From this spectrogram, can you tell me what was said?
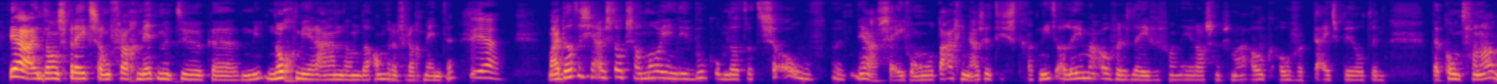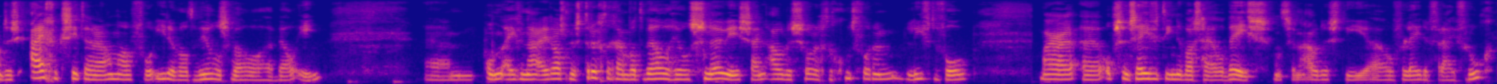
Ja, en dan spreekt zo'n fragment natuurlijk uh, nog meer aan dan de andere fragmenten. Ja. Maar dat is juist ook zo mooi in dit boek, omdat het zo, ja, 700 pagina's. Het, is, het gaat niet alleen maar over het leven van Erasmus, maar ook over tijdsbeeld. En daar komt vanaf. Dus eigenlijk zit er allemaal voor ieder wat wils wel, wel in. Ehm, om even naar Erasmus terug te gaan, wat wel heel sneu is. Zijn ouders zorgden goed voor hem, liefdevol. Maar eh, op zijn zeventiende was hij al wees, want zijn ouders die overleden vrij vroeg.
